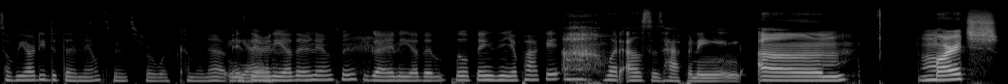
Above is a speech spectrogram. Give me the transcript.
So we already did the announcements for what's coming up. Is Yeah. there any other announcements? You got any other little things in your pocket? what else is happening? Um, March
